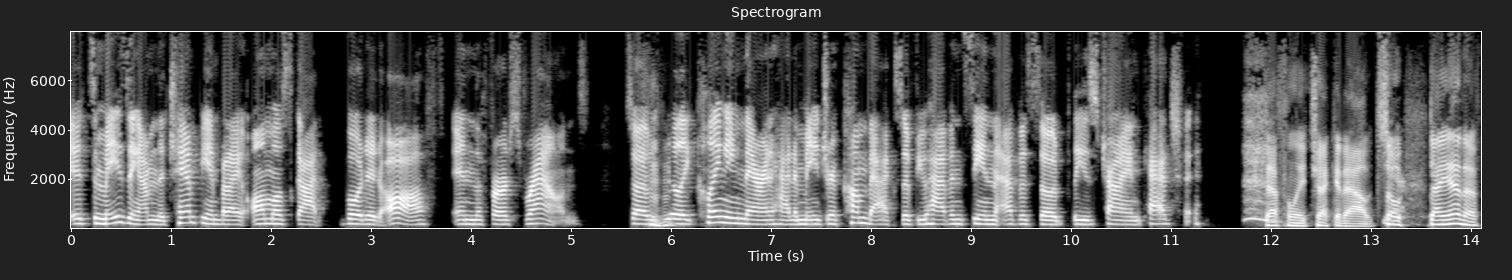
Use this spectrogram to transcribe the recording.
it's amazing. I'm the champion, but I almost got voted off in the first round. So I was mm-hmm. really clinging there and had a major comeback. So if you haven't seen the episode, please try and catch it. Definitely check it out. So, yeah. Diana,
